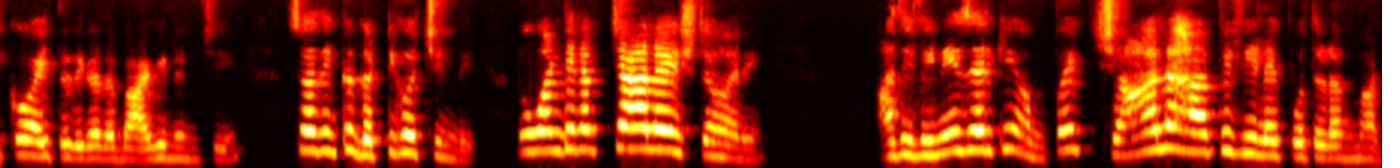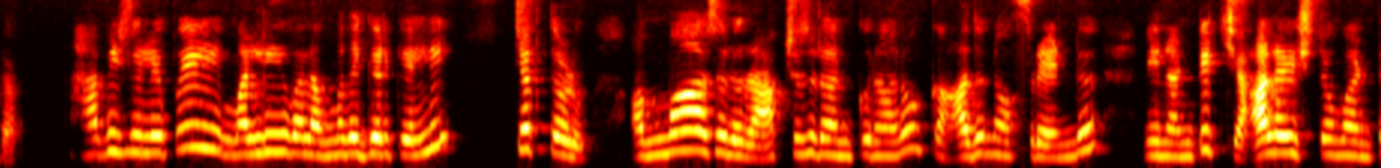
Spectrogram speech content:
ఎక్కువ అవుతుంది కదా బావి నుంచి. సో అది ఇంకా గట్టిగా వచ్చింది. నువ్వంటే నాకు చాలా ఇష్టం అని. అది వినేసరికి అబ్బాయి చాలా హ్యాపీ ఫీల్ అయిపోతాడు అనమాట హ్యాపీ ఫీల్ అయిపోయి మళ్ళీ వాళ్ళ అమ్మ దగ్గరికి వెళ్ళి చెప్తాడు. అమ్మ అసలు రాక్షసుడు అనుకున్నాను కాదు నా ఫ్రెండ్ నేనంటే చాలా ఇష్టం అంట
